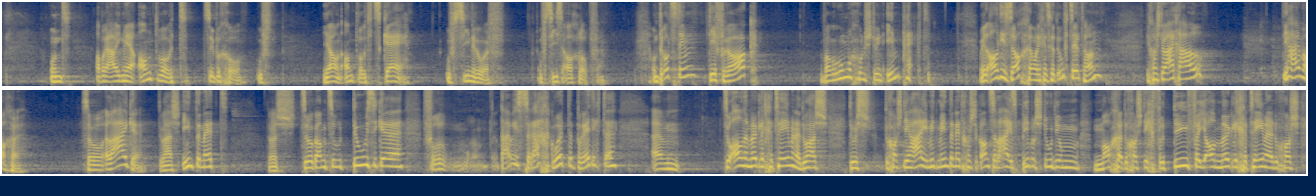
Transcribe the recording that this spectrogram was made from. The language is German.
Und aber auch irgendwie eine Antwort zu bekommen. Auf, ja, eine Antwort zu geben. Auf seinen Ruf. Auf sein Anklopfen. Und trotzdem, die Frage, warum kommst du in Impact? Weil all die Sachen, die ich jetzt gerade aufgezählt habe, die kannst du eigentlich auch die machen. So alleine. Du hast Internet, du hast Zugang zu Tausenden von teilweise recht guten Predigten, ähm, zu allen möglichen Themen. Du hast, du hast, du kannst die mit dem Internet kannst du ganz allein ein Bibelstudium machen. Du kannst dich vertiefen in allen möglichen Themen. Du kannst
